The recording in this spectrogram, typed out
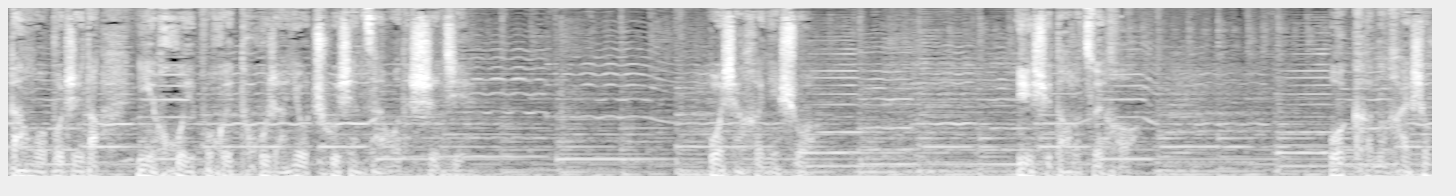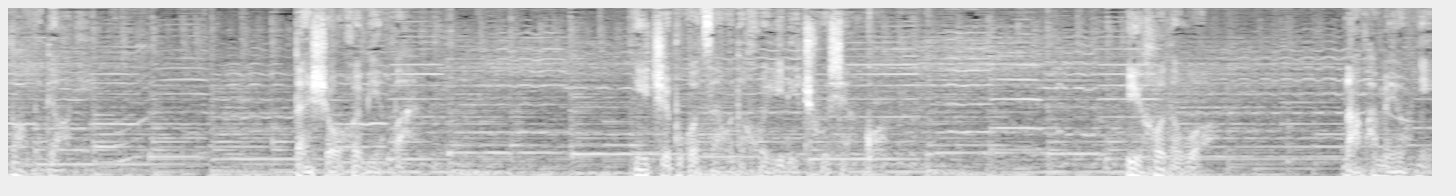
但我不知道你会不会突然又出现在我的世界。我想和你说，也许到了最后，我可能还是忘不掉你，但是我会明白，你只不过在我的回忆里出现过。以后的我，哪怕没有你，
